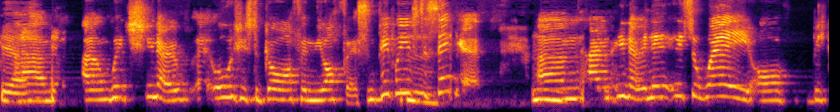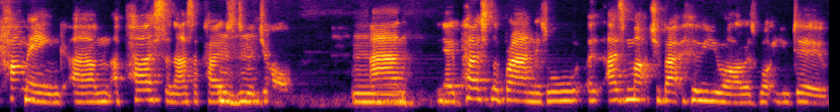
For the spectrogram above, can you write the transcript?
yeah. Um, um, which you know always used to go off in the office, and people used mm. to sing it. Mm. Um, and you know, and it, it's a way of becoming um, a person as opposed mm-hmm. to a mm-hmm. job. Mm. And you know, personal brand is all as much about who you are as what you do.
